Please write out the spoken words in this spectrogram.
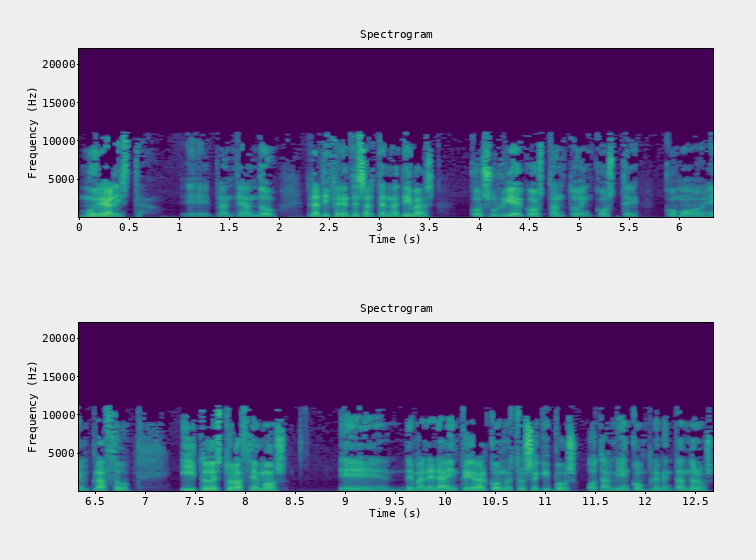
muy realista, eh, planteando las diferentes alternativas con sus riesgos, tanto en coste como en plazo, y todo esto lo hacemos eh, de manera integral con nuestros equipos o también complementándonos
